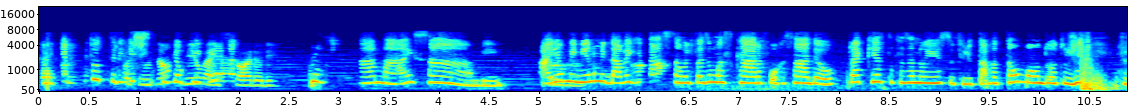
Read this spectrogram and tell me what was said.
É, é muito triste, assim, não porque viu eu queria a história original. Ah, mais, sabe? Aí uhum. o menino me dava irritação, ele fazia umas caras forçadas. Eu, pra que você tá fazendo isso, filho? Tava tão bom do outro jeito,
